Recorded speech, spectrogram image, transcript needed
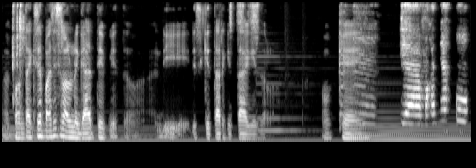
uh, konteksnya pasti selalu negatif gitu di di sekitar kita gitu loh. Oke. Hmm, ya makanya aku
